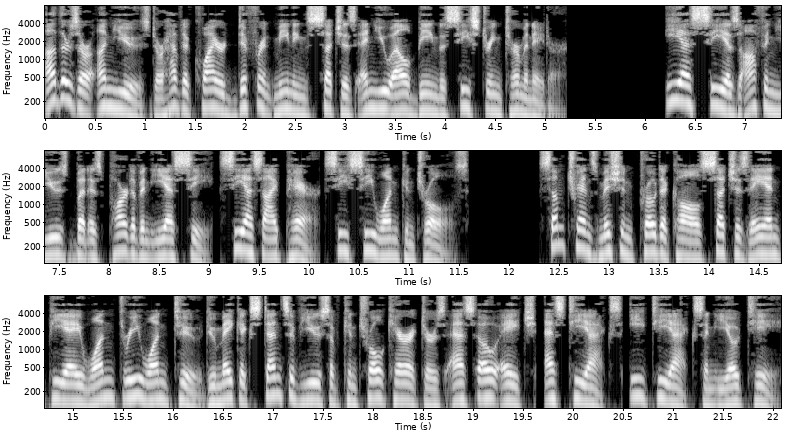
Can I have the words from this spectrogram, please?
Others are unused or have acquired different meanings such as NUL being the C-string terminator. ESC is often used but as part of an ESC, CSI pair CC1 controls. Some transmission protocols such as ANPA 1312 do make extensive use of control characters SOH, STX, ETX and EOT.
